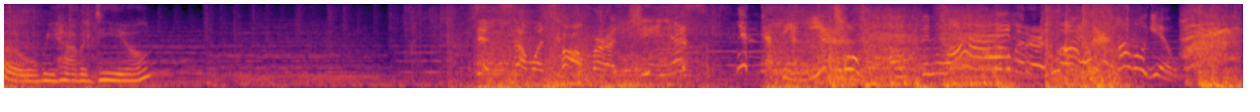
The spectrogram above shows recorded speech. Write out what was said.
So, we have a deal? Did someone call for a genius? See? Open wide. Move it or lose I'll it! pummel you.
